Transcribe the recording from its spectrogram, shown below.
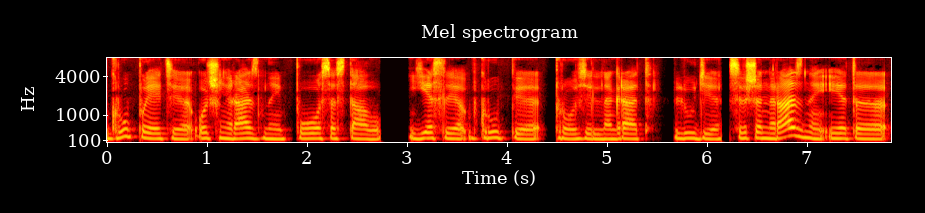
Группы эти очень разные по составу. Если в группе про Зеленоград люди совершенно разные, и это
